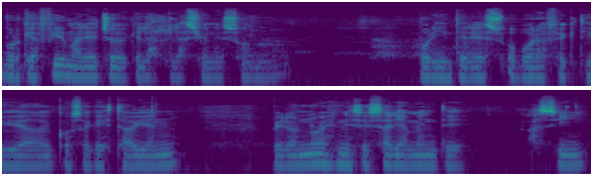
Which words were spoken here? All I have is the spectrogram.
porque afirma el hecho de que las relaciones son por interés o por afectividad, cosa que está bien, pero no es necesariamente así.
